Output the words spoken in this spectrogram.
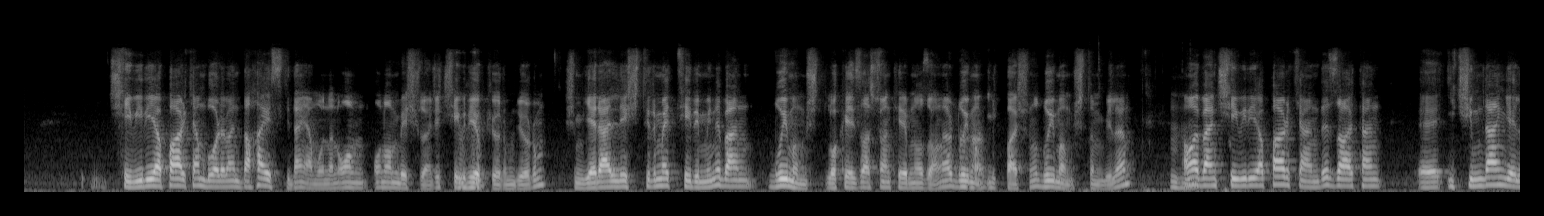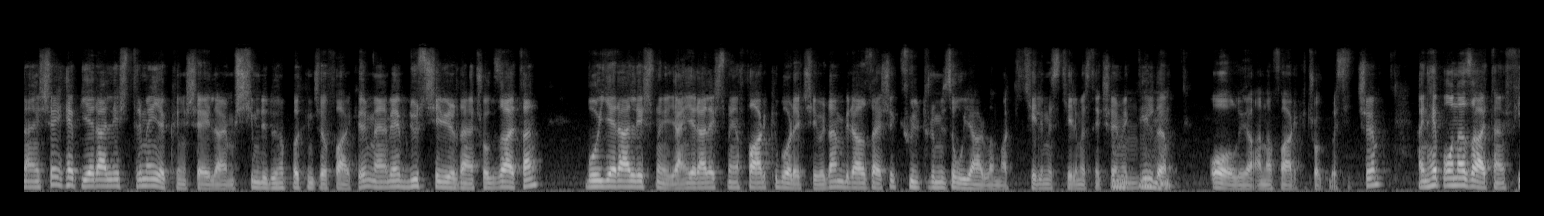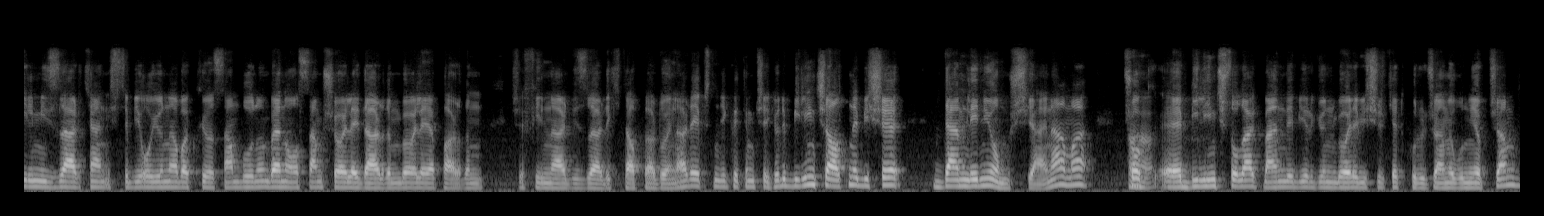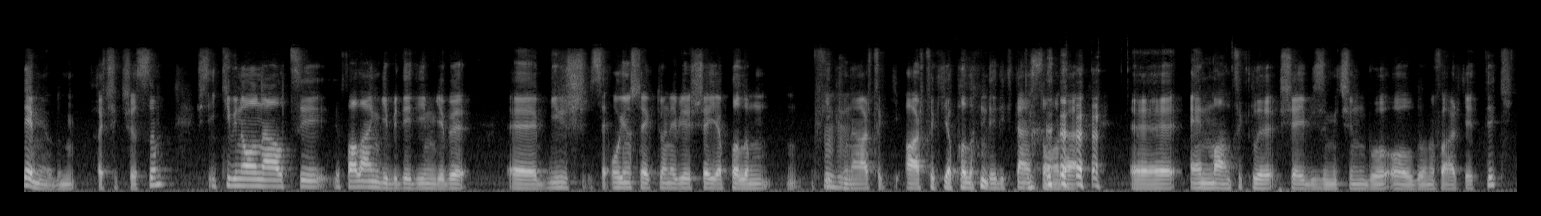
çeviri yaparken bu arada ben daha eskiden yani bundan 10-15 yıl önce çeviri Hı hı. yapıyorum diyorum. Şimdi yerelleştirme terimini ben duymamıştım. Lokalizasyon terimini o zamanlar duyma, Hı hı. ilk başını duymamıştım bile. Hı hı. Ama ben çeviri yaparken de zaten e, içimden gelen şey hep yerelleştirmeye yakın şeylermiş. Şimdi dönüp bakınca fark ediyorum. Yani benim düz çeviriden çok zaten bu yerelleşme yani yerelleşmenin farkı bu arada çevirden biraz daha işte kültürümüze uyarlamak, kelimesi kelimesine çevirmek Hı hı. değil de o oluyor ana farkı çok basitçe. Hani hep ona zaten film izlerken işte bir oyuna bakıyorsam bunu ben olsam şöyle derdim, böyle yapardım. İşte filmler, dizilerde, kitaplarda, oyunlarda hepsinin dikkatimi çekiyordu. Bilinç altında bir şey demleniyormuş yani ama çok Aha. e, bilinçli olarak ben de bir gün böyle bir şirket kuracağım ve bunu yapacağım demiyordum açıkçası. İşte 2016 falan gibi dediğim gibi e, bir oyun sektörüne bir şey yapalım fikrini artık artık yapalım dedikten sonra e, en mantıklı şey bizim için bu olduğunu fark ettik.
